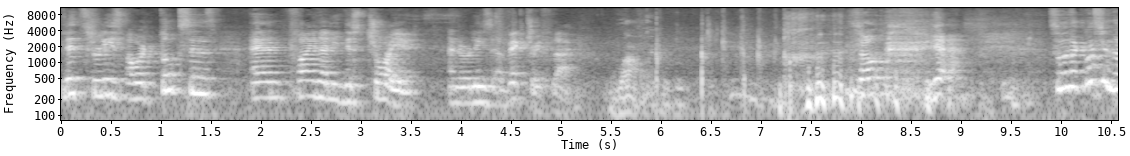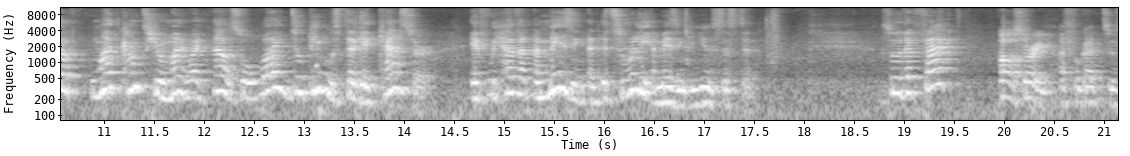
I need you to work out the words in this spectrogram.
let's release our toxins and finally destroy it and release a victory flag. Wow. so, yeah. So the question that might come to your mind right now, so why do people still get cancer if we have an amazing, and it's really amazing immune system? So the fact, oh sorry, I forgot to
